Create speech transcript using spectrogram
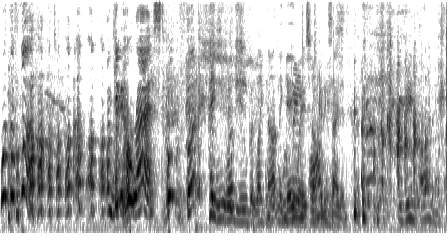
What the fuck? I'm getting harassed. What the fuck? Hey, we love you, but like not in the We're gay way, so don't get honest. excited. For being honest.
